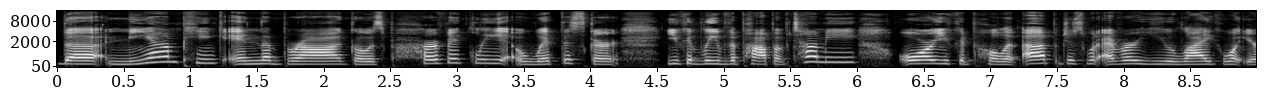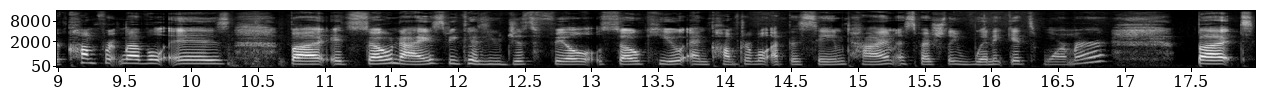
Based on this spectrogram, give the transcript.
The neon pink in the bra goes perfectly with the skirt. You could leave the pop-up tummy or you could pull it up, just whatever you like, what your comfort level is. But it's so nice nice because you just feel so cute and comfortable at the same time, especially when it gets warmer. But,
